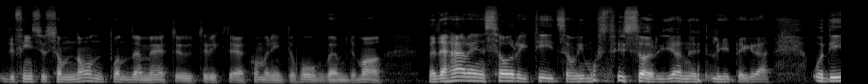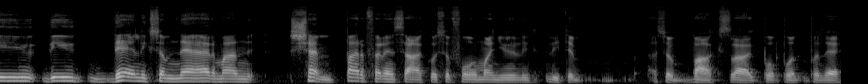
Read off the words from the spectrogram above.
det finns ju som någon på det mötet uttryckte, jag kommer inte ihåg vem det var. Men det här är en sorgtid som vi måste sörja nu lite grann. Och det är ju det är, det är liksom när man kämpar för en sak och så får man ju lite alltså bakslag på, på, på, det,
